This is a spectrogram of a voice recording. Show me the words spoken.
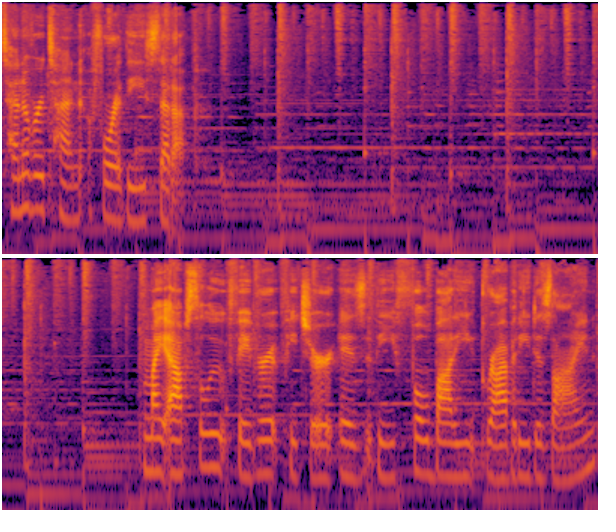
10 over 10 for the setup. My absolute favorite feature is the full body gravity design.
